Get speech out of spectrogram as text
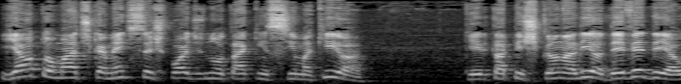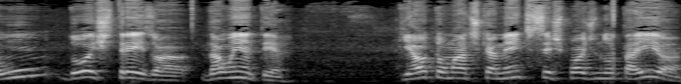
e automaticamente vocês podem notar aqui em cima aqui, ó, que ele está piscando ali, ó, DVD, um, dois, três, ó, dá um Enter, que automaticamente vocês podem notar aí, ó,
